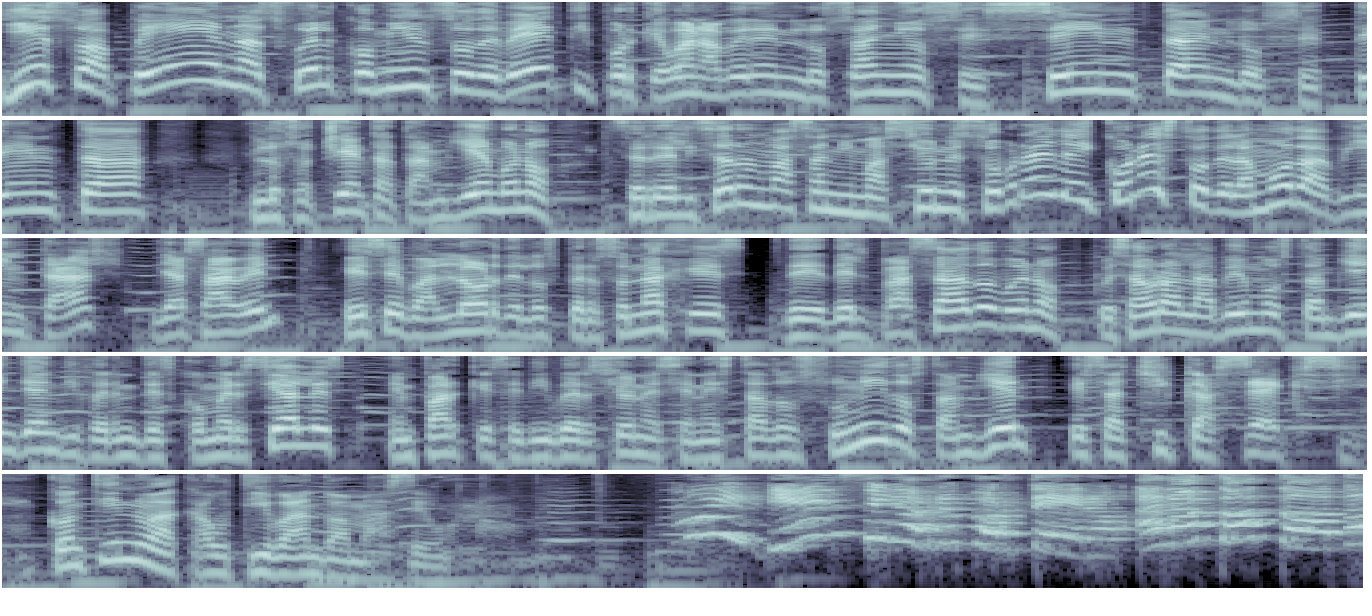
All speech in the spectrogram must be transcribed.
Y eso apenas fue el comienzo de Betty, porque van a ver en los años 60, en los 70, en los 80 también, bueno, se realizaron más animaciones sobre ella y con esto de la moda vintage, ya saben, ese valor de los personajes de- del pasado, bueno, pues ahora la vemos también ya en diferentes comerciales, en parques de diversiones en Estados Unidos también, esa chica sexy, continúa cautivando a más de uno. Muy bien, señor reportero. ¿Anotó todo?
